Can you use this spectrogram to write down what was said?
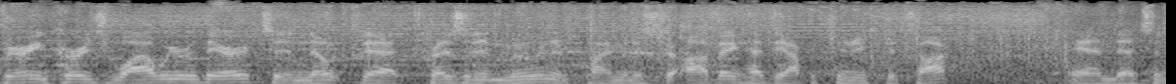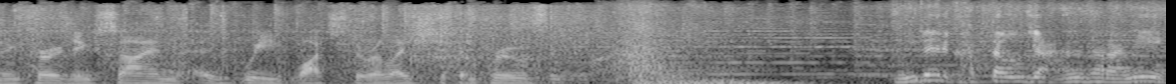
very encouraged while we were there to note that President Moon and Prime Minister Abe had the opportunity to talk, and that's an encouraging sign as we watch the relationship improve. 군대를 갔다 오지 않은 사람이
